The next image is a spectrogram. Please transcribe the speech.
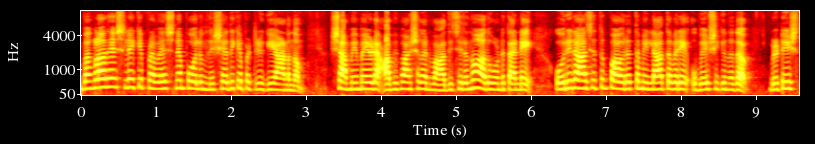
ബംഗ്ലാദേശിലേക്ക് പ്രവേശനം പോലും നിഷേധിക്കപ്പെട്ടിരിക്കുകയാണെന്നും ഷമീമയുടെ അഭിഭാഷകൻ വാദിച്ചിരുന്നു. അതുകൊണ്ട് തന്നെ ഒരു രാജ്യത്തും പൗരത്വമില്ലാത്തവരെ ഉപേക്ഷിക്കുന്നത് ബ്രിട്ടീഷ്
